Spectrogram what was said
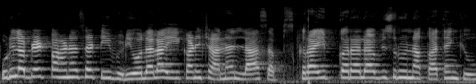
पुढील अपडेट पाहण्यासाठी व्हिडिओला लाईक आणि चॅनलला सबस्क्राईब करायला विसरू नका. थँक्यू.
